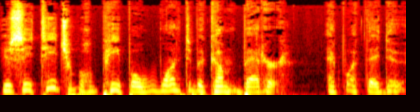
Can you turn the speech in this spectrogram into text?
You see, teachable people want to become better at what they do.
